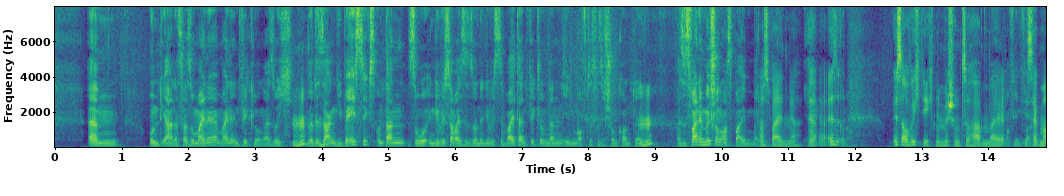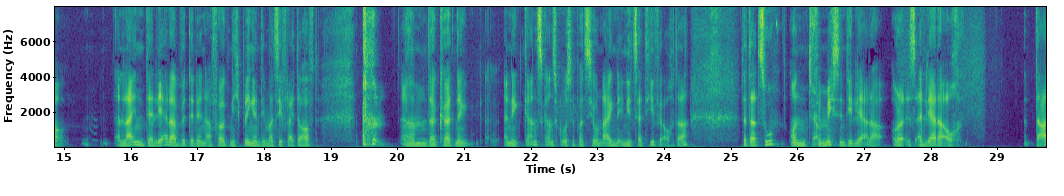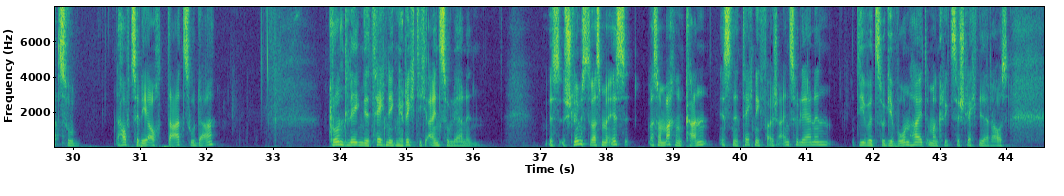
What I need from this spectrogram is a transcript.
Ähm, und ja, das war so meine, meine Entwicklung. Also ich Mhm, würde sagen, die Basics und dann so in gewisser Weise so eine gewisse Weiterentwicklung dann eben auf das, was ich schon konnte. Also es war eine Mischung aus beiden bei Mhm. Aus mir. beiden, ja. ja, ja. Ist, Genau. ist auch wichtig, eine Mischung zu haben, weil ich sag mal, allein der Lehrer wird dir den Erfolg nicht bringen, den man sich vielleicht erhofft. ähm, da gehört eine, eine ganz, ganz große Portion eigene Initiative auch da da- dazu. Und Ja. für mich sind die Lehrer oder ist ein Lehrer auch dazu, hauptsächlich auch dazu da, grundlegende Techniken richtig einzulernen. Das Schlimmste, was man ist, was man machen kann, ist eine Technik falsch einzulernen. Die wird zur Gewohnheit und man kriegt sie schlecht wieder raus.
